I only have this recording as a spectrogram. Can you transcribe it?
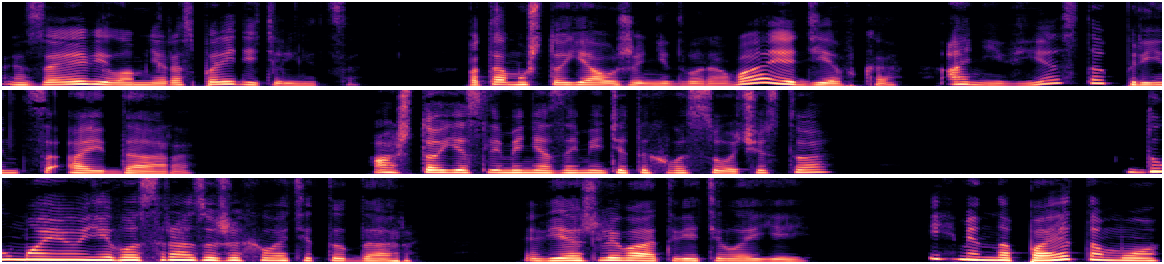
заявила мне распорядительница, «потому что я уже не дворовая девка, а невеста принца Айдара. А что, если меня заметит их высочество?» «Думаю, его сразу же хватит удар», — вежливо ответила ей. «Именно поэтому,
